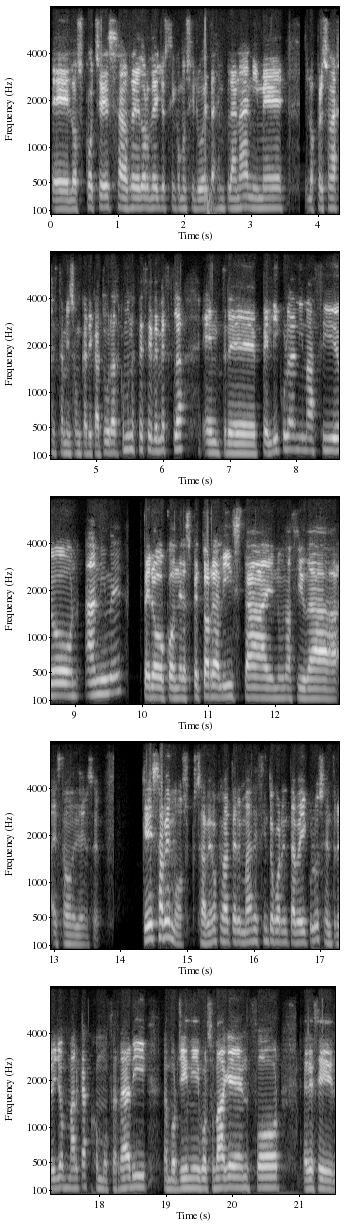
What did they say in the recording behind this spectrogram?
eh, los coches alrededor de ellos tienen como siluetas en plan anime, los personajes también son caricaturas, como una especie de mezcla entre película de animación, anime, pero con el aspecto realista en una ciudad estadounidense. ¿Qué sabemos? Sabemos que va a tener más de 140 vehículos, entre ellos marcas como Ferrari, Lamborghini, Volkswagen, Ford, es decir,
